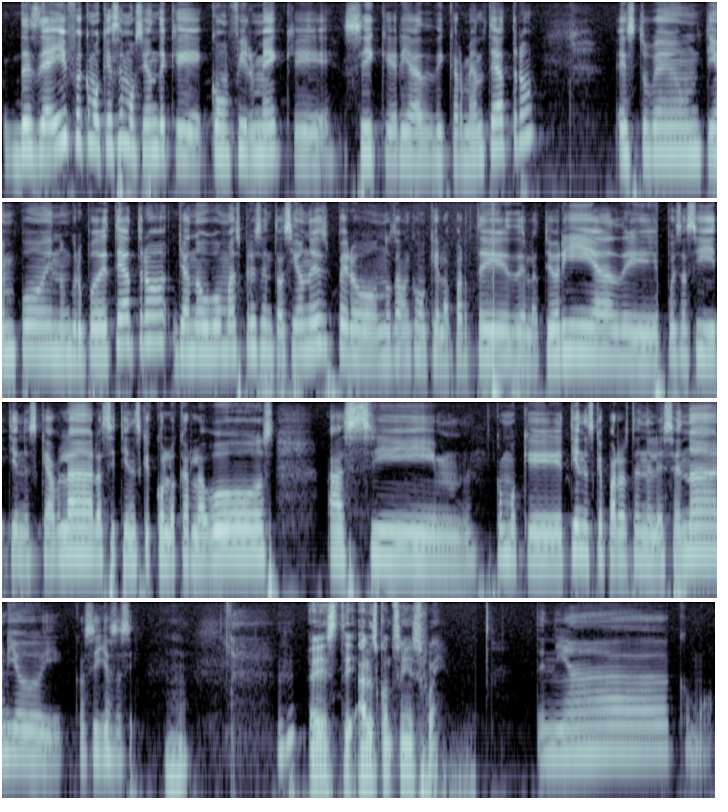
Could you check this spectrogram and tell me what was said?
desde ahí fue como que esa emoción de que confirmé que sí quería dedicarme al teatro. Estuve un tiempo en un grupo de teatro, ya no hubo más presentaciones, pero nos daban como que la parte de la teoría, de pues así tienes que hablar, así tienes que colocar la voz, así mm, como que tienes que pararte en el escenario y cosillas así. Este, ¿a los cuántos años fue? Tenía como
